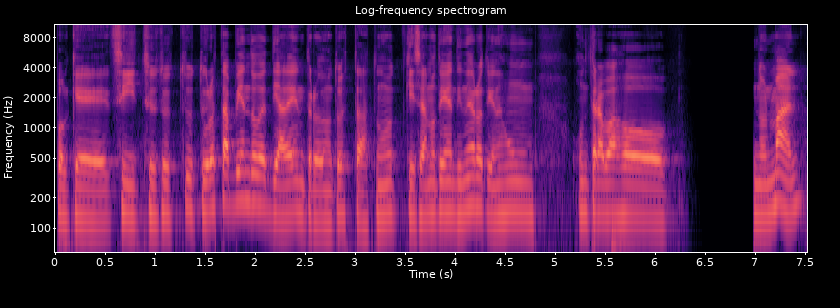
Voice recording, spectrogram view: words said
Porque si tú, tú- tú- tú lo estás viendo desde adentro, donde tú estás, tú no- quizás no tienes dinero, tienes un, un trabajo normal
